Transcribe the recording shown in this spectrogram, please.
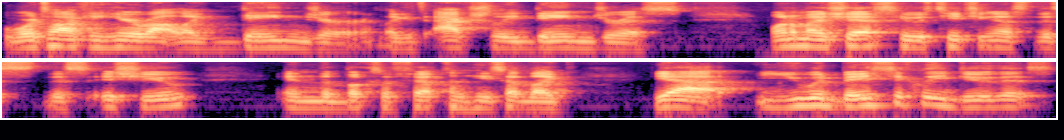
we're talking here about like danger, like it's actually dangerous one of my sheikhs, he was teaching us this this issue in the books of fiqh, and he said like, yeah, you would basically do this.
